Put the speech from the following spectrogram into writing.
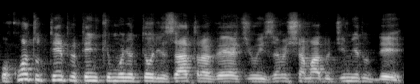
Por quanto tempo eu tenho que monitorizar através de um exame chamado dímero D?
